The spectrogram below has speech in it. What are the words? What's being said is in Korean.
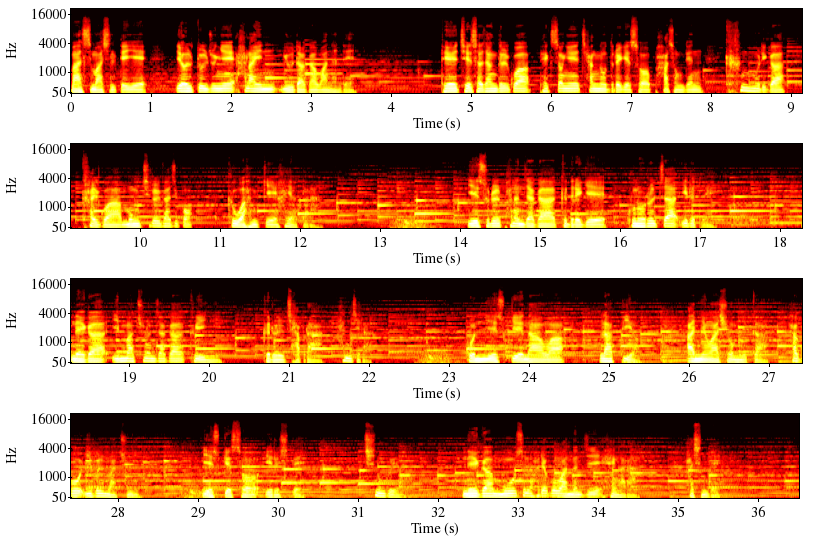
말씀하실 때에 열둘 중에 하나인 유다가 왔는데 대제사장들과 백성의 장로들에게서 파송된 큰 무리가 칼과 몽치를 가지고 그와 함께 하였더라. 예수를 파는 자가 그들에게 군호를 짜 이르되 내가 입맞추는 자가 그이니 그를 잡으라 한지라. 곧 예수께 나와 라삐여 안녕하시옵니까 하고 입을 맞추니 예수께서 이르시되 친구여 내가 무엇을 하려고 왔는지 행하라 하신대.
